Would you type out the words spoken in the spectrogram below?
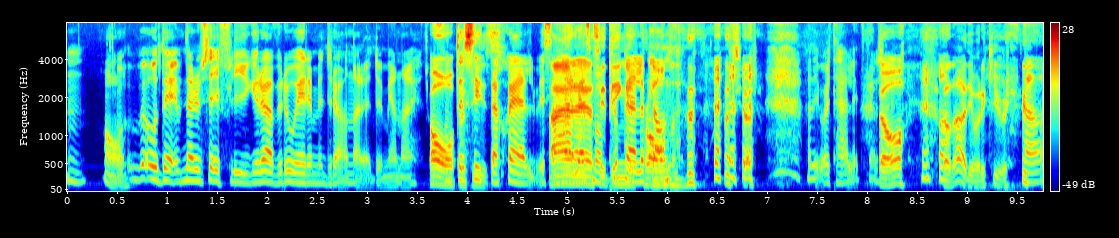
Mm. ja. Och- det, när du säger flyger över, då är det med drönare du menar? Du Ja, får inte precis. sitta själv i så Nej, härliga nej, små propellerplan. plan. det hade varit härligt kanske. ja, ja, det hade varit kul. Ja.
